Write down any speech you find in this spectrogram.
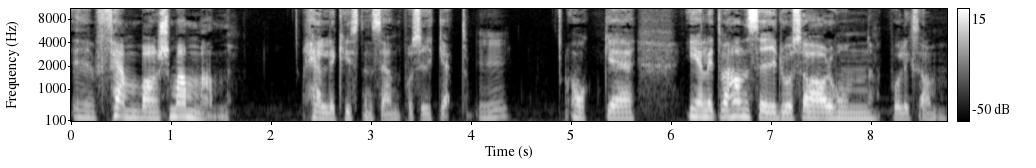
eh, fembarnsmamman Helle Kristensen på psyket. Mm. Och eh, enligt vad han säger då så har hon på liksom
